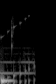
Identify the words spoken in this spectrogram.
you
